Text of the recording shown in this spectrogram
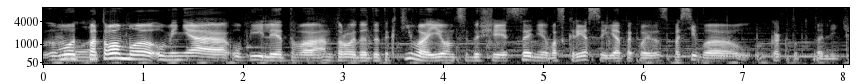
Вот, вот потом э, у меня убили этого андроида-детектива, и он в следующей сцене воскрес, и я такой, спасибо, как тут удалить?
